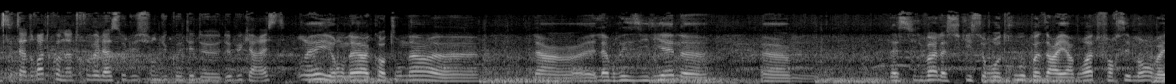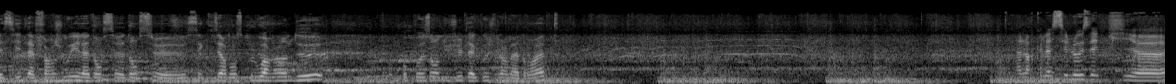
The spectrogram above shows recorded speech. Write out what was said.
Et c'est à droite qu'on a trouvé la solution du côté de, de Bucarest. Oui, et on a, quand on a euh, la, la brésilienne, euh, euh, la Silva, là, qui se retrouve au poste d'arrière droite, forcément, on va essayer de la faire jouer là, dans, ce, dans ce secteur, dans ce couloir 1-2, en proposant du jeu de la gauche vers la droite. Alors que là, c'est Lozette qui, euh,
